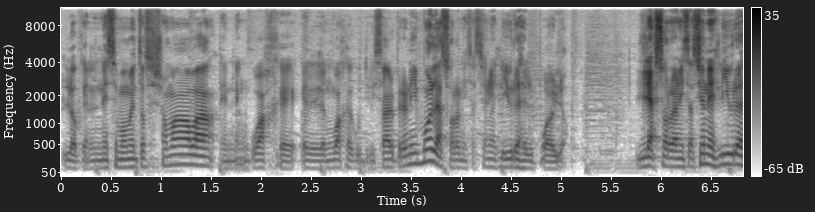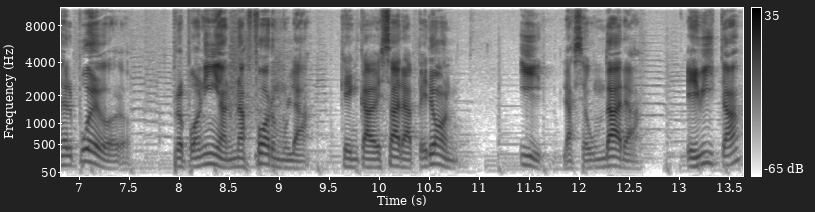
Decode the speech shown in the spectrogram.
lo que en ese momento se llamaba, en lenguaje, el lenguaje que utilizaba el peronismo, las organizaciones libres del pueblo. Las organizaciones libres del pueblo proponían una fórmula que encabezara Perón y la segundara Evita,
